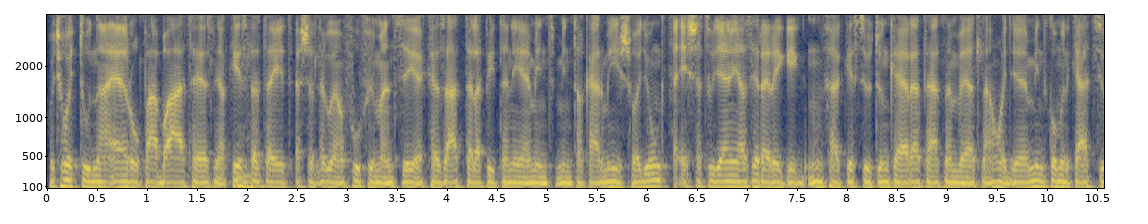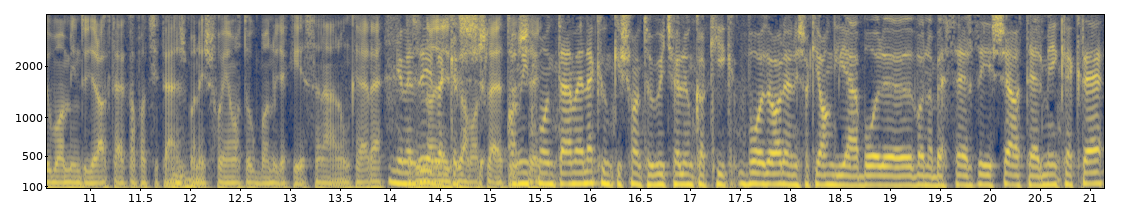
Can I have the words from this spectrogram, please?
hogy hogy tudná Európába áthelyezni a készleteit, esetleg olyan fulfillment cégekhez áttelepítenie, mint, mint akár mi is vagyunk. És hát ugye mi azért eléggé felkészültünk erre, tehát nem véletlen, hogy mind kommunikációban, mind ugye raktárkapacitásban és folyamatokban ugye készen állunk erre. Igen, ez, ez érdekes, amit mondtál, mert nekünk is van több ügyfelünk, akik volt olyan is, aki Angliából van a beszerzése a termékekre,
